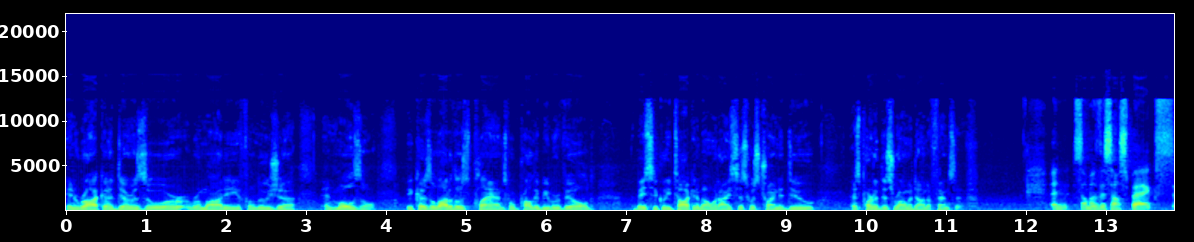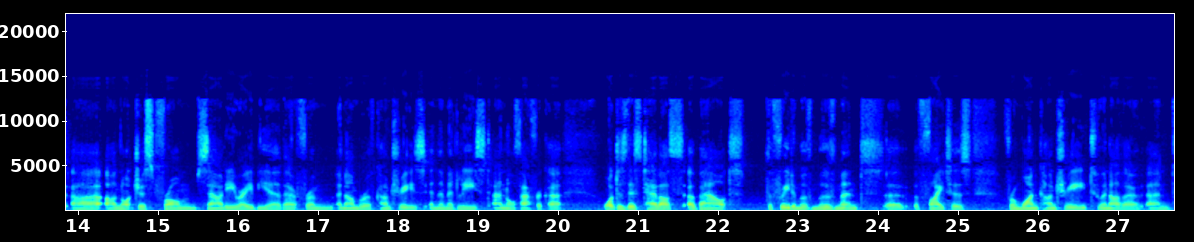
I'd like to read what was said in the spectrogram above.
in Raqqa, Deir ez-Zor, Ramadi, Fallujah, and Mosul, because a lot of those plans will probably be revealed basically talking about what ISIS was trying to do as part of this Ramadan offensive. And some of the suspects uh, are not just from Saudi Arabia, they're from a number of countries in the Middle East and North Africa. What does this tell us about the freedom of movement uh, of fighters from one country to another? And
